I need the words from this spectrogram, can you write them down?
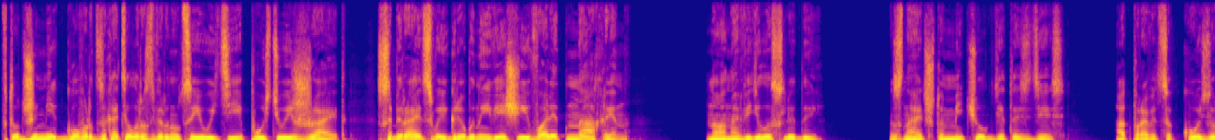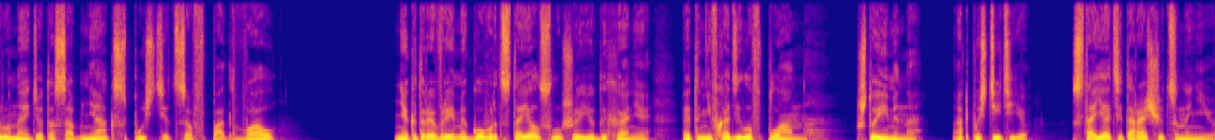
В тот же миг Говард захотел развернуться и уйти. Пусть уезжает. Собирает свои гребаные вещи и валит нахрен. Но она видела следы. Знает, что Митчелл где-то здесь. Отправится к озеру, найдет особняк, спустится в подвал. Некоторое время Говард стоял, слушая ее дыхание. Это не входило в план. Что именно? Отпустить ее? Стоять и таращиться на нее?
